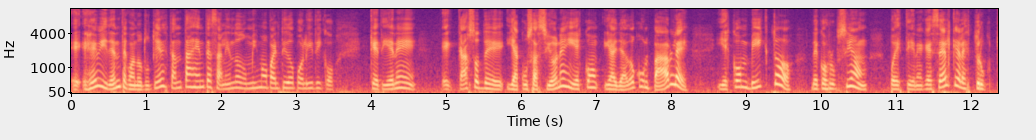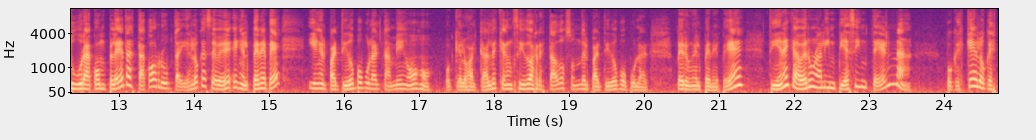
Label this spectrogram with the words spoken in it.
eh, es evidente, cuando tú tienes tanta gente saliendo de un mismo partido político que tiene eh, casos de y acusaciones y es y hallado culpable y es convicto de corrupción, pues tiene que ser que la estructura completa está corrupta y es lo que se ve en el PNP y en el Partido Popular también, ojo, porque los alcaldes que han sido arrestados son del Partido Popular, pero en el PNP tiene que haber una limpieza interna. Porque es que lo que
